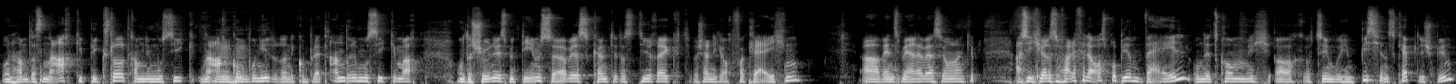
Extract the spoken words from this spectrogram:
und haben das nachgepixelt, haben die Musik nachkomponiert oder eine komplett andere Musik gemacht. Und das Schöne ist, mit dem Service könnt ihr das direkt wahrscheinlich auch vergleichen, äh, wenn es mehrere Versionen gibt. Also ich werde das auf alle Fälle ausprobieren, weil, und jetzt komme ich auch zu dem, wo ich ein bisschen skeptisch bin,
